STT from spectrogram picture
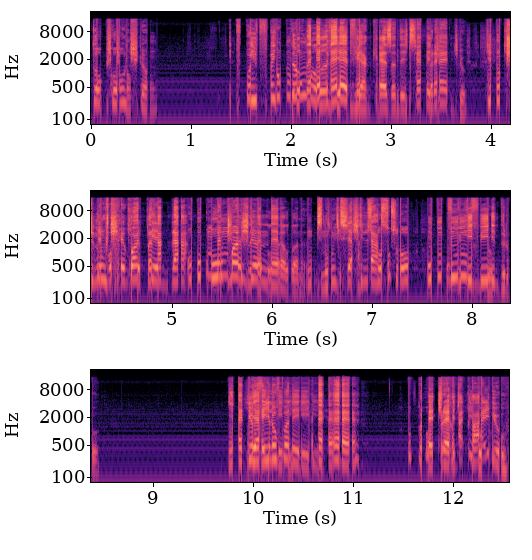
tocou o chão. E foi tão leve a queda desse prédio que não chegou a quebrar uma janela, não estilhaçou um vidro. E aí eu falei, é, o prédio caiu.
